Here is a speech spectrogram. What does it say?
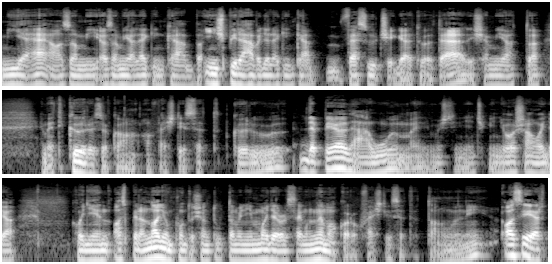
milyen, az, ami, az, ami a leginkább inspirál, vagy a leginkább feszültséggel tölt el, és emiatt, emiatt körözök a, a festészet körül. De például, most így csak így gyorsan, hogy a, hogy én azt például nagyon pontosan tudtam, hogy én Magyarországon nem akarok festészetet tanulni. Azért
